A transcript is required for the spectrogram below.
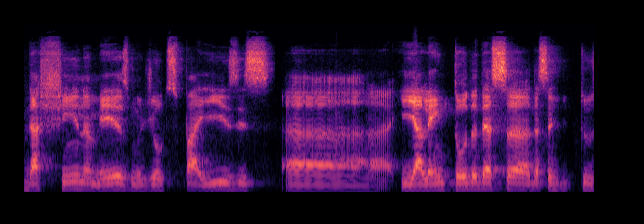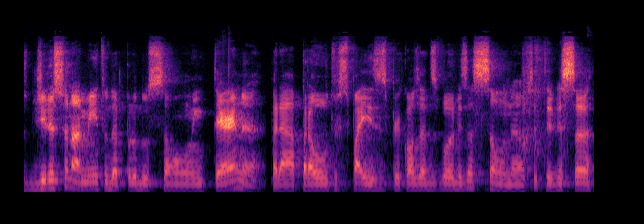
da China mesmo, de outros países, uh, e além toda dessa, dessa dos direcionamento da produção interna para outros países por causa da desvalorização, né? Você teve essa,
